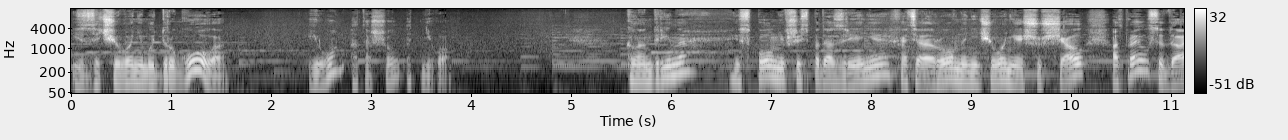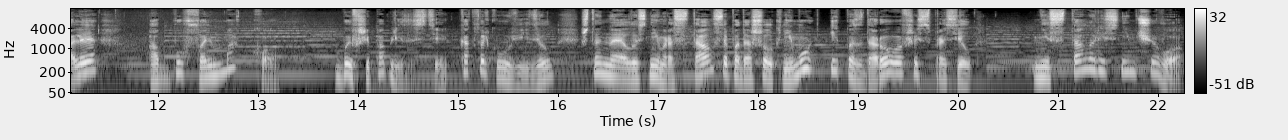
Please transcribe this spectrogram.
из-за чего-нибудь другого?» И он отошел от него. Каландрина, исполнившись подозрения, хотя ровно ничего не ощущал, отправился далее, а Буфальмакко, бывший поблизости, как только увидел, что Нелло с ним расстался, подошел к нему и, поздоровавшись, спросил, не стало ли с ним чего?»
